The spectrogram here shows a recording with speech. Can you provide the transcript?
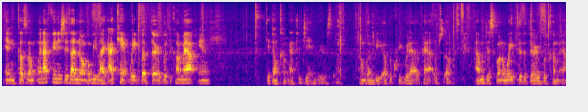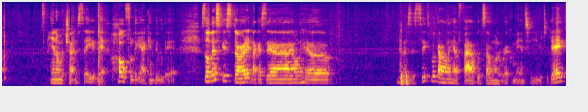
And because when I finish this, I know I'm going to be like, I can't wait for the third book to come out. And it don't come out to January. So I'm going to be up a creek without a paddle. So I'm just going to wait till the third book come out. And I'm going to try to save that. Hopefully I can do that. So let's get started. Like I said, I only have, did I say six books? I only have five books I want to recommend to you today.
